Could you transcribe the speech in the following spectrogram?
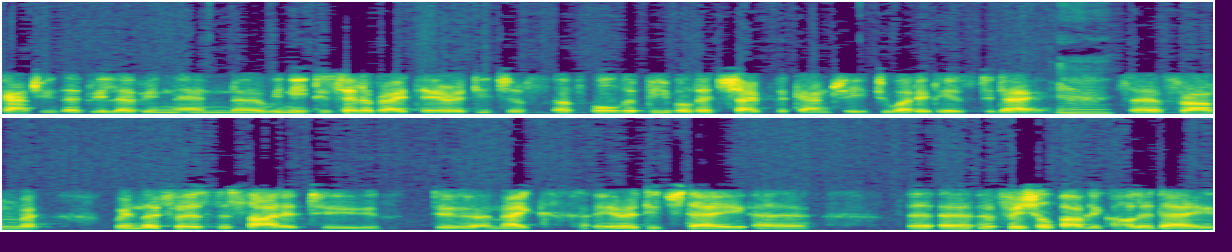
country that we live in, and uh, we need to celebrate the heritage of, of all the people that shaped the country to what it is today. Mm. So from when they first decided to to make Heritage Day uh, a, official public holiday,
